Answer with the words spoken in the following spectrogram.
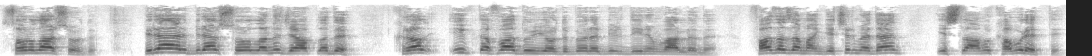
sorular sordu. Birer birer sorularını cevapladı. Kral ilk defa duyuyordu böyle bir dinin varlığını. Fazla zaman geçirmeden İslam'ı kabul etti.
